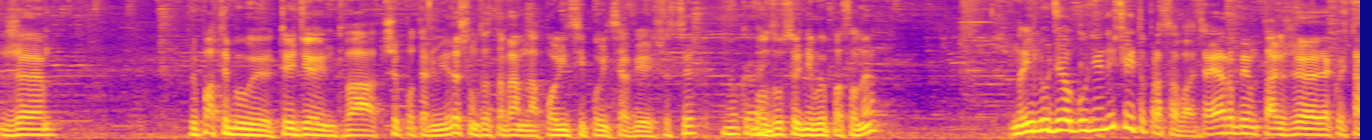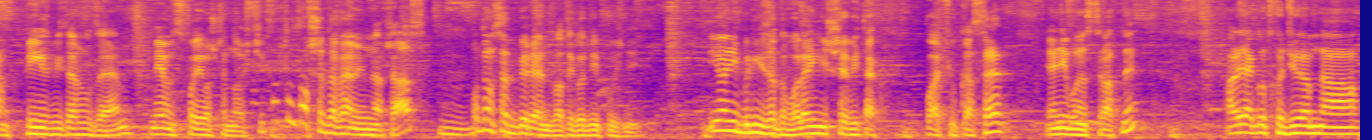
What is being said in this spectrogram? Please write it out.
że wypłaty były tydzień, dwa, trzy po terminie, zresztą zostawiałem na policji, policja wie wszyscy, Okej. bo ZUSy nie były płacone. No i ludzie ogólnie nie chcieli to pracować, a ja robiłem tak, że jakoś tam pieniędzmi zarządzałem, miałem swoje oszczędności, no to zawsze dawałem im na czas, potem sobie odbierałem dwa tygodnie później. I oni byli zadowoleni, szef i tak płacił kasę, ja nie byłem stratny, ale jak odchodziłem na,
